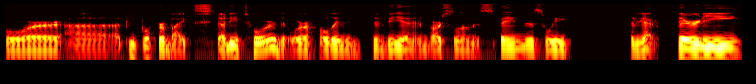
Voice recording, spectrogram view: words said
for uh, a People for Bike study tour that we're holding in Sevilla and Barcelona, Spain this week. I've got 30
